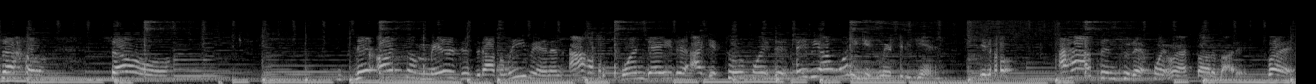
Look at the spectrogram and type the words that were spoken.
So, so there are some marriages that I believe in, and I hope one day that I get to a point that maybe I want to get married again. You know, I have been to that point where I thought about it, but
